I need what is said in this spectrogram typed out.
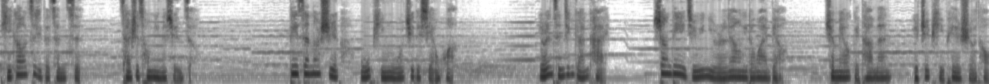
提高自己的层次，才是聪明的选择。第三呢是无凭无据的闲话。有人曾经感慨，上帝给予女人靓丽的外表，却没有给他们与之匹配的舌头。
